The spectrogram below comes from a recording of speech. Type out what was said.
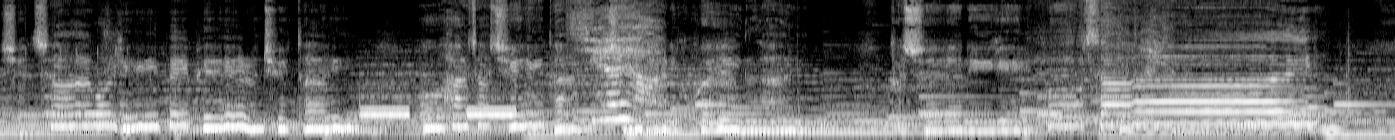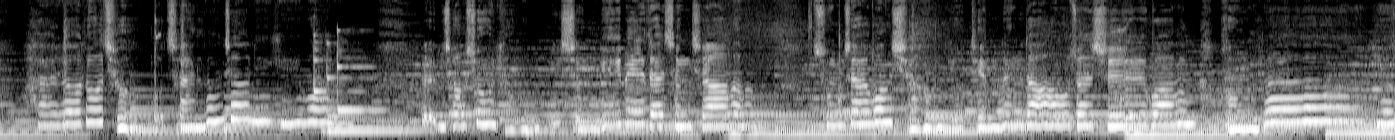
现在我已被别人取代。我还在期待，期待你回来，可是你已不在。还要多久我才能将你人潮汹涌，一生离别在逞强。总在妄想有天能倒转时光，红了眼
